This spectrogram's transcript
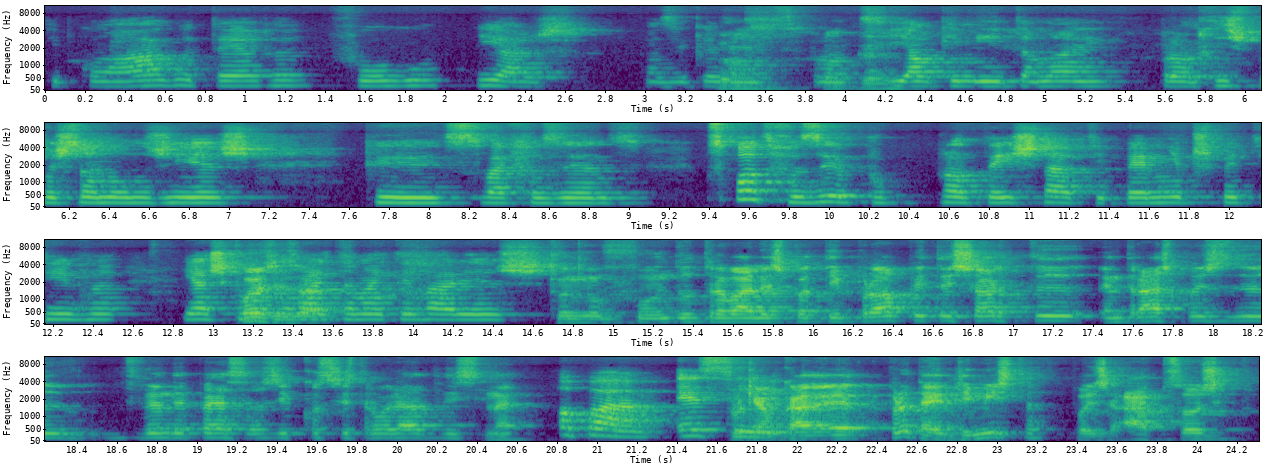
tipo com a água, terra, fogo e ar, basicamente. Pronto, Pronto. ok. E alquimia também, pronto, isto depois são analogias que se vai fazendo, que se pode fazer, porque pronto, aí está, tipo, é a minha perspectiva e acho que Pois, o meu trabalho exato. também tem várias. Tu, no fundo, trabalhas para ti próprio e tens sorte, entre aspas, de, de vender peças e conseguires trabalhar disso, não é? Opa, é assim, Porque é um bocado. É, pronto, é intimista. Pois há pessoas que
